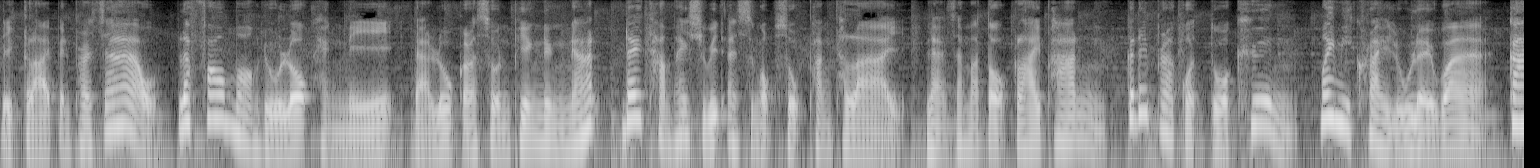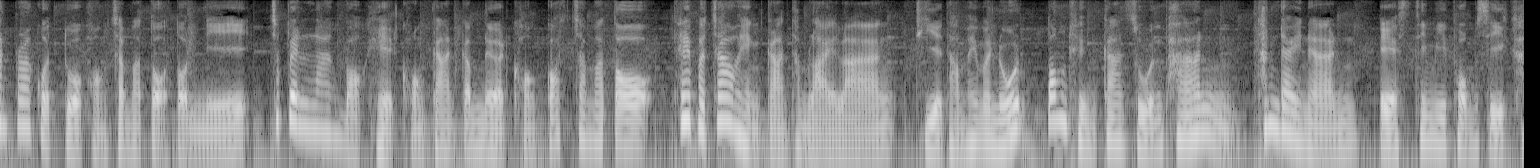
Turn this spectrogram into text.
ได้กลายเป็นพระเจ้า และเฝ้ามองดูโลกแห่งนี้แต่ลูกกระสุนเพียงหนึ่งนัด ได้ทำให้ชีวิตอันสงบสุขพังทลาย และจามาโตะกลายพันธุ์ก็ได้ปรากฏตัวขึ้น ไม่มีใครรู้เลยว่า การปรากฏตัวของจามาโตะตนนี้ จะเป็นลางบอกเหตุของการกำเนิดของก็อตจามาโตะเทพเจ้าแห่งการทำลายล้าง ที่จะทำให้มนุษย์ต้องถึงการสูญพันธุ์ท่านใดนั้นเอสที่มีผมสีข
